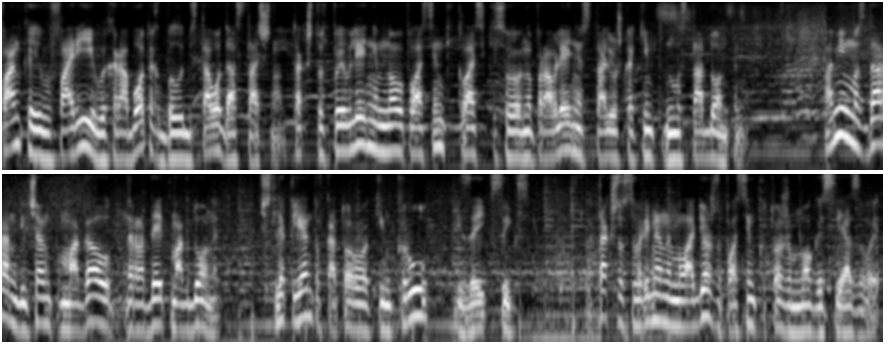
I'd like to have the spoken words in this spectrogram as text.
Фанка и эйфории в их работах было без того достаточно, так что с появлением новой пластинки классики своего направления стали уж какими-то мастодонтами. Помимо Сдара англичан помогал Родейт Макдональд, в числе клиентов которого King Крул и The XX. Так что современная молодежь за пластинку тоже многое связывает.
